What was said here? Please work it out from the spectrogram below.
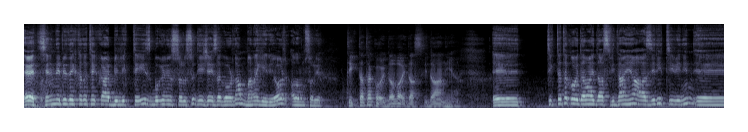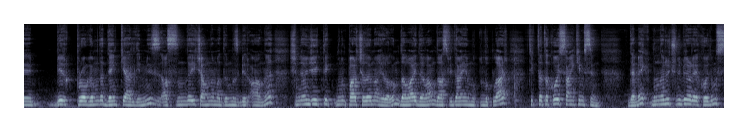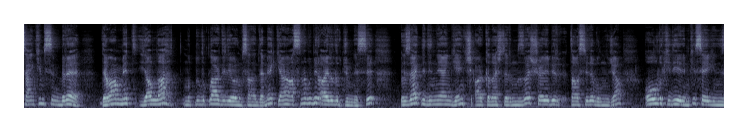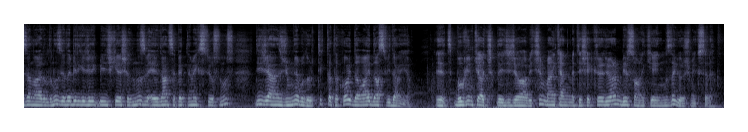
Evet seninle bir dakikada tekrar birlikteyiz. Bugünün sorusu DJ Zagor'dan bana geliyor. Alalım soruyu. Tik Tatakoy, Davay das Vidania. Ee, Tiktatakoy Davay Das Vidanya Azeri TV'nin e, bir programında denk geldiğimiz aslında hiç anlamadığımız bir anı. Şimdi öncelikle bunun parçalarını ayıralım. Davay devam, Das Vidanya mutluluklar. Tiktatakoy sen kimsin demek. Bunları üçünü bir araya koyduğumuz sen kimsin bre devam et yallah mutluluklar diliyorum sana demek. Yani aslında bu bir ayrılık cümlesi. Özellikle dinleyen genç arkadaşlarımıza şöyle bir tavsiyede bulunacağım. Oldu ki diyelim ki sevgilinizden ayrıldınız ya da bir gecelik bir ilişki yaşadınız ve evden sepetlemek istiyorsunuz. Diyeceğiniz cümle budur. Tik tatakoy davay das vidanya. Evet, bugünkü açıklayıcı cevap için ben kendime teşekkür ediyorum. Bir sonraki yayınımızda görüşmek üzere.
